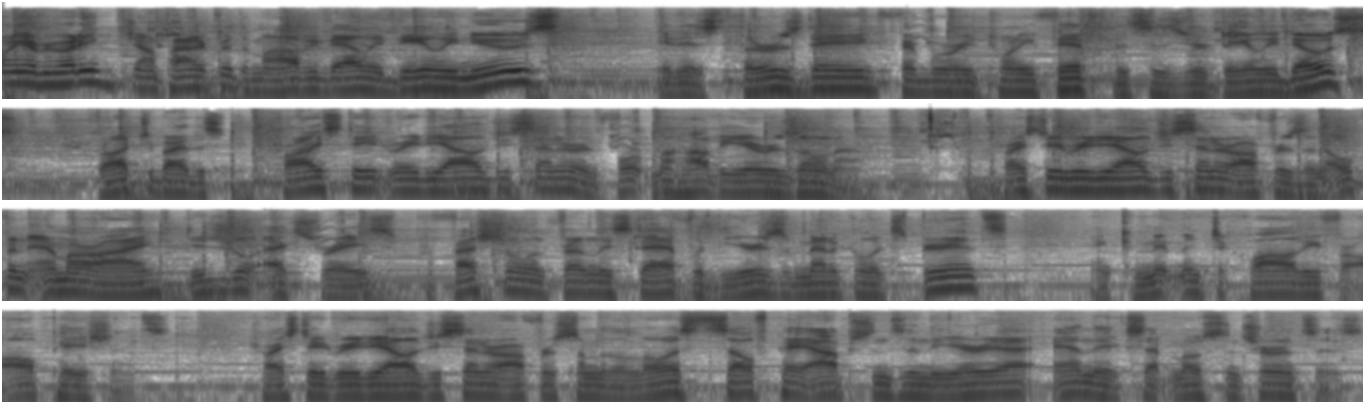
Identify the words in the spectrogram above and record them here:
Morning, everybody. John Ponick with the Mohave Valley Daily News. It is Thursday, February 25th. This is your daily dose brought to you by the Tri State Radiology Center in Fort Mohave, Arizona. Tri State Radiology Center offers an open MRI, digital x rays, professional and friendly staff with years of medical experience, and commitment to quality for all patients. Tri State Radiology Center offers some of the lowest self pay options in the area, and they accept most insurances.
